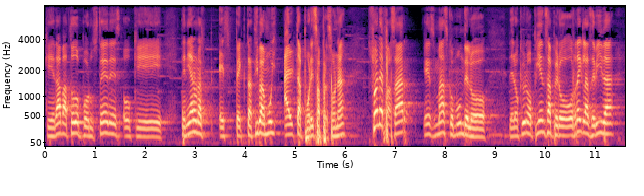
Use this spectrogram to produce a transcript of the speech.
que daba todo por ustedes o que tenían una expectativa muy alta por esa persona? Suele pasar, es más común de lo, de lo que uno piensa, pero reglas de vida,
